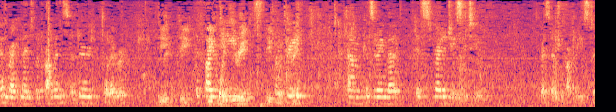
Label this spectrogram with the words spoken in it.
and recommend to the province under whatever, D, D, the D five point D. three, D point three. Um, considering that it's right adjacent to residential properties to.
